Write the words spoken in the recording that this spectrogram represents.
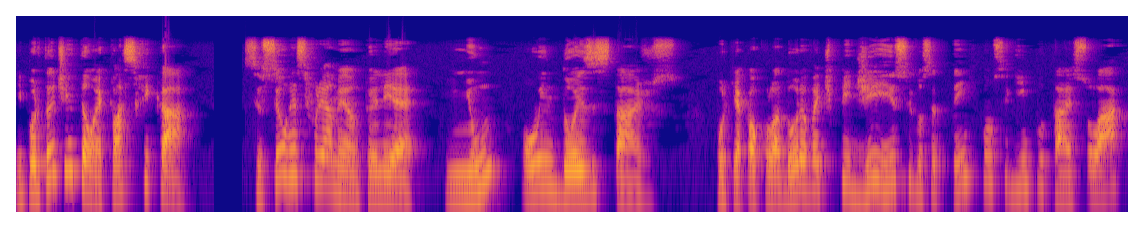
Importante então é classificar se o seu resfriamento ele é em um ou em dois estágios, porque a calculadora vai te pedir isso e você tem que conseguir imputar isso lá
